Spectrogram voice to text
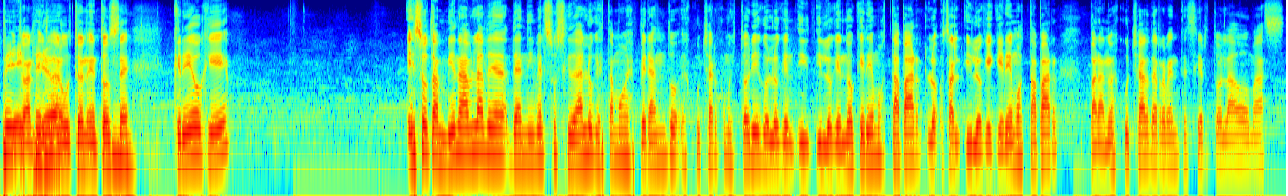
Pe- toda- y pero- toda la cuestión. Entonces, Mm. creo que eso también habla de, de a nivel sociedad lo que estamos esperando escuchar como historia y, con lo que, y, y lo que no queremos tapar, lo- o sea, y lo que queremos tapar para no escuchar de repente cierto lado más.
